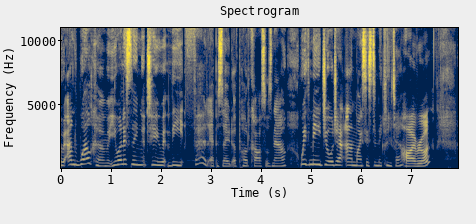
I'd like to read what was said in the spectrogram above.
Hello and welcome. You are listening to the third episode of Podcastles now with me, Georgia, and my sister Nikita. Hi, everyone.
